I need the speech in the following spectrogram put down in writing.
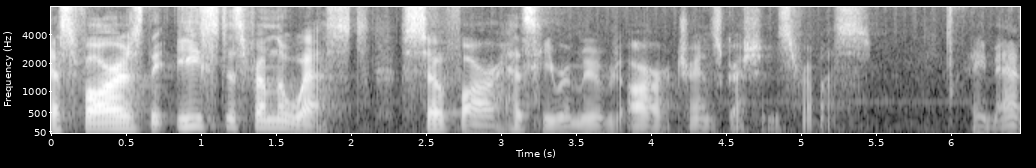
As far as the east is from the west, so far has he removed our transgressions from us. Amen.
